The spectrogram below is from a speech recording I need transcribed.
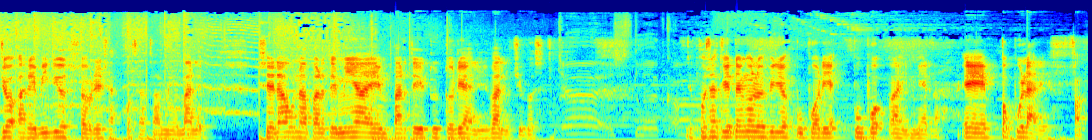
Yo haré vídeos sobre esas cosas también, ¿vale? Será una parte mía en parte de tutoriales, ¿vale, chicos? Después aquí tengo los vídeos ay, mierda, eh, populares, fuck.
